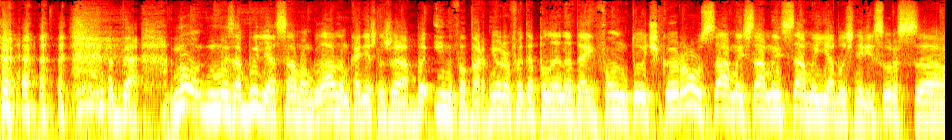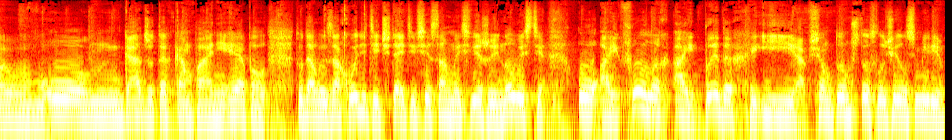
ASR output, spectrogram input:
Да, но мы забыли о самом главном, конечно же, об инфопартнеров. Это planetiphone.ru, самый-самый-самый яблочный ресурс э, о гаджетах компании Apple. Туда вы заходите, читаете все самые свежие новости о айфонах, айпэдах и о всем том, что случилось в мире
